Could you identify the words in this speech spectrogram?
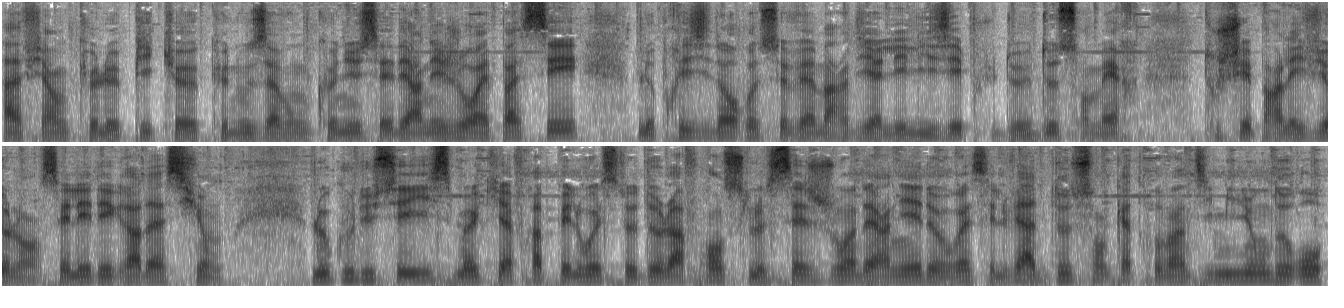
affirme que le pic que nous avons connu ces derniers jours est passé. Le président recevait mardi à l'Elysée plus de 200 maires touchés par les violences et les dégradations. Le coût du séisme qui a frappé l'ouest de la France le 16 juin dernier devrait s'élever à 290 millions d'euros.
